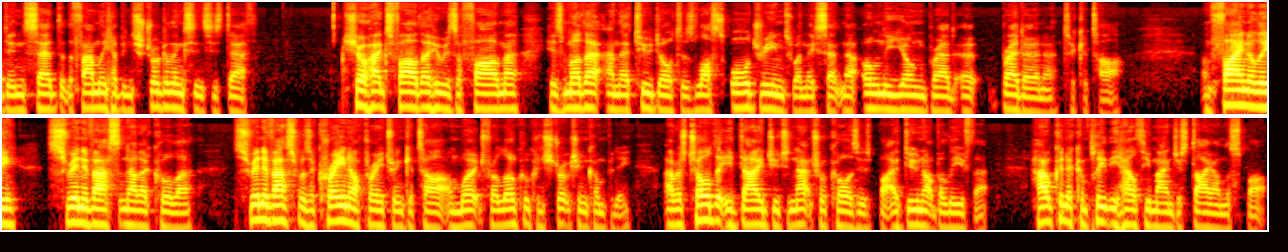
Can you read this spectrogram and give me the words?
Uddin, said that the family had been struggling since his death. Shohag's father, who is a farmer, his mother, and their two daughters lost all dreams when they sent their only young bread, uh, bread earner to Qatar. And finally, Srinivas Narakula. Srinivas was a crane operator in Qatar and worked for a local construction company. I was told that he died due to natural causes, but I do not believe that. How can a completely healthy man just die on the spot?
